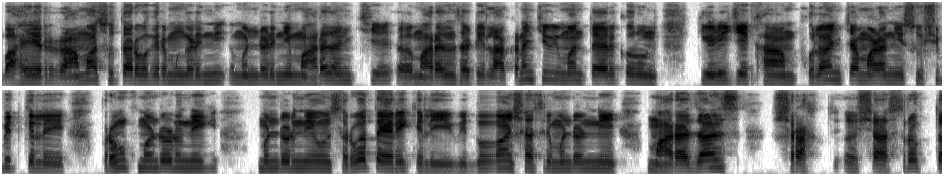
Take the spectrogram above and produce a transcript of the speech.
बाहेर रामा सुतार वगैरे मंडळींनी मंडळींनी महाराजांची महाराजांसाठी लाकडांचे विमान तयार करून केळीचे खांब, फुलांच्या माळांनी सुशोभित केले. प्रमुख मंडळींनी मंडळींनी येऊन सर्व तयारी केली. विद्वान शास्त्री मंडळींनी महाराजांस शास्त्रोक्त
